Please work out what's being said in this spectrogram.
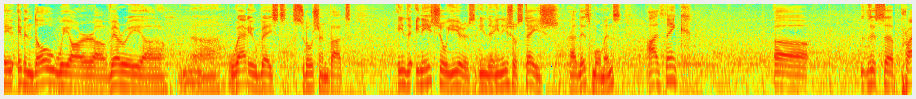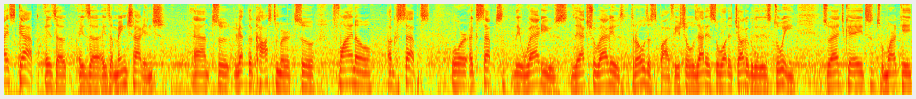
e- even though we are a very uh, value based solution, but in the initial years, in the initial stage, at this moment, I think this uh, price gap is a is a is a main challenge. And to get the customer to final accept or accept the values the actual values through the bifacial that is what Jolywood is doing to educate to market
